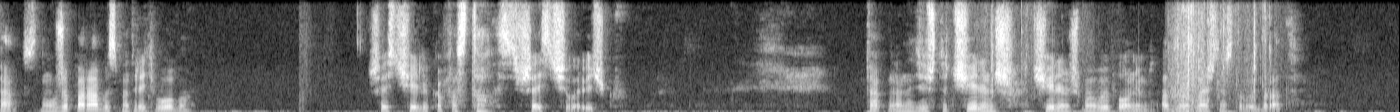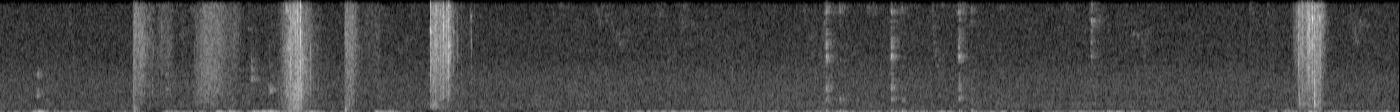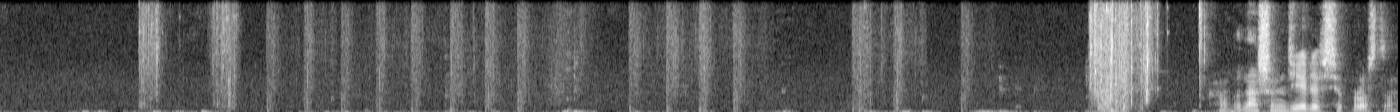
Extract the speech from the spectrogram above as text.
Так, ну уже пора бы смотреть в оба. Шесть челиков осталось. Шесть человечков. Так, ну я надеюсь, что челлендж, челлендж мы выполним однозначно с тобой, брат. В нашем деле все просто.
